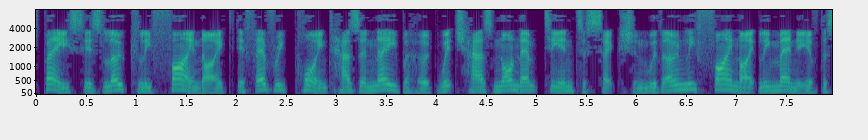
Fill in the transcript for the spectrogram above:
space is locally finite if every point has a neighborhood which has non-empty intersection with only finitely many of the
